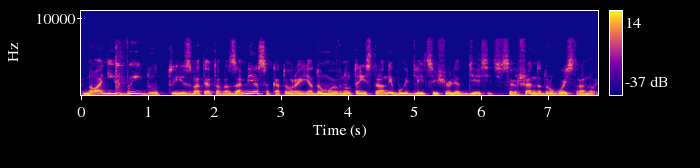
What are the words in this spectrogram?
Но они выйдут из вот этого замеса, который, я думаю, внутри страны будет длиться еще лет 10, совершенно другой страной.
